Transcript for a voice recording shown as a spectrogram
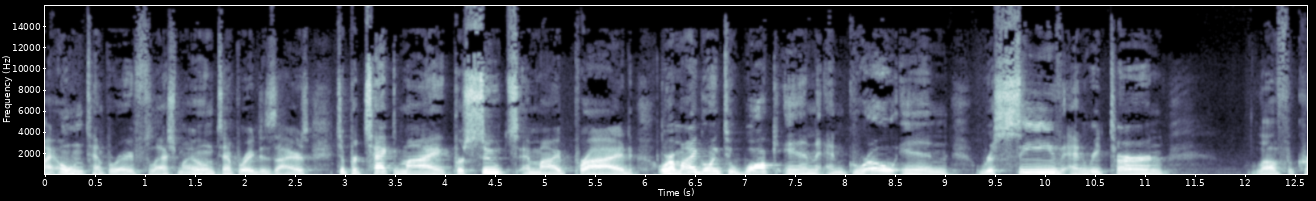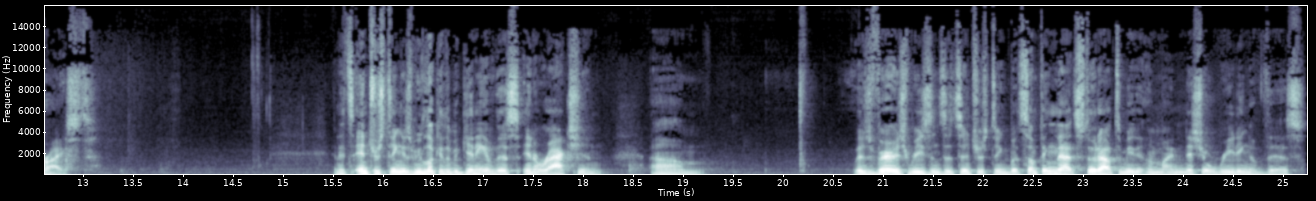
my own temporary flesh, my own temporary desires, to protect my pursuits and my pride? Or am I going to walk in and grow in, receive and return love for Christ? And it's interesting as we look at the beginning of this interaction. Um, there's various reasons it's interesting, but something that stood out to me in my initial reading of this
